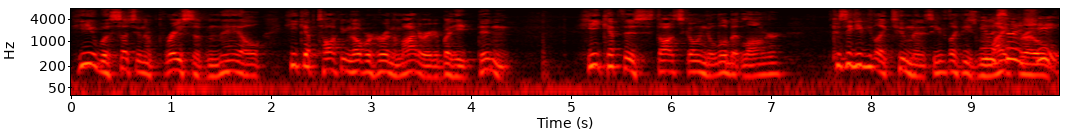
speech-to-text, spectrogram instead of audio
he was such an abrasive male. He kept talking over her and the moderator, but he didn't. He kept his thoughts going a little bit longer because they give you like two minutes. They give you like these Yeah, but so micro.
